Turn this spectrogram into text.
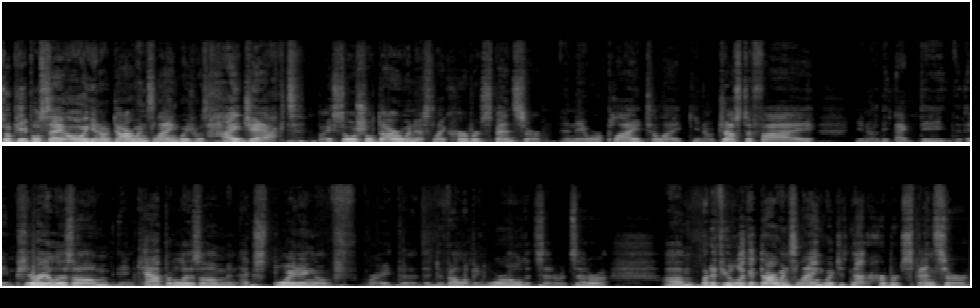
So people say, oh, you know, Darwin's language was hijacked by social Darwinists like Herbert Spencer, and they were applied to like, you know, justify, you know, the, the, the imperialism and capitalism and exploiting of right the the developing world, et cetera, et cetera. Um, but if you look at Darwin's language, it's not Herbert Spencer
